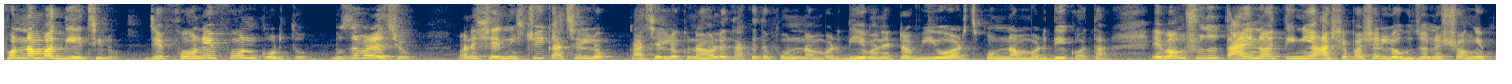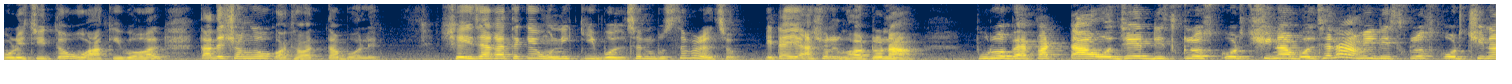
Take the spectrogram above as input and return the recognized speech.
ফোন নাম্বার দিয়েছিল, যে ফোনে ফোন করতো, বুঝতে পেরেছ? মানে সে নিশ্চয়ই কাছের লোক কাছের লোক না হলে তাকে তো ফোন নাম্বার দিয়ে মানে একটা ভিউয়ার্স ফোন নাম্বার দিয়ে কথা। এবং শুধু তাই নয়, তিনি আশেপাশের লোকজনের সঙ্গে পরিচিত ওয়াকিবহাল তাদের সঙ্গেও কথাবার্তা বলে। সেই জায়গা থেকে উনি কি বলছেন বুঝতে পেরেছ? এটাই আসল ঘটনা। পুরো ব্যাপারটা ও যে ডিসক্লোজ করছি না, বলছে না, আমি ডিসক্লোজ করছি না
